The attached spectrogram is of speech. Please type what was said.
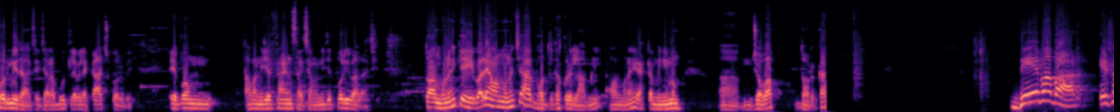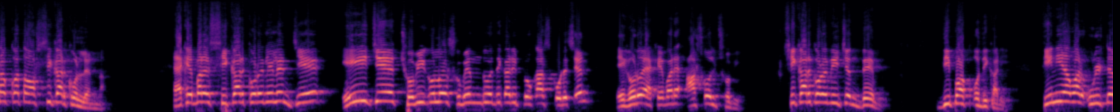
কর্মীরা আছে, যারা বুথ লেভেলে কাজ করবে, এবং আমার নিজের ফ্যান্স আছে, আমার নিজের পরিবার আছে। তো আমার মনে হয় কি এবারে আমার মনে হচ্ছে আর ভদ্রতা করে লাভ নেই। আমার মনে হয় একটা মিনিমাম জবাব দরকার। দেব আবার এসব কথা অস্বীকার করলেন না। একেবারে স্বীকার করে নিলেন যে, এই যে ছবিগুলো শুভেন্দু অধিকারী প্রকাশ করেছেন, এগুলো একেবারে আসল ছবি। স্বীকার করে নিয়েছেন দেব, দীপক অধিকারী। তিনি আবার উল্টে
